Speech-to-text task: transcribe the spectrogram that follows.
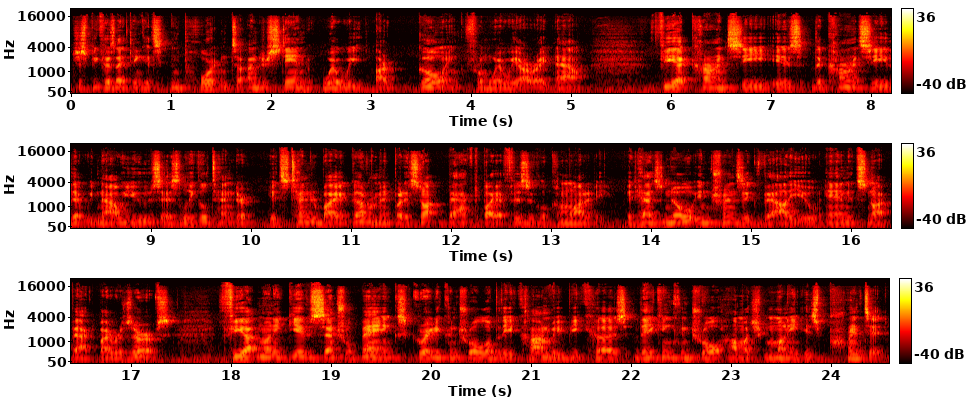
just because I think it's important to understand where we are going from where we are right now. Fiat currency is the currency that we now use as legal tender. It's tendered by a government, but it's not backed by a physical commodity. It has no intrinsic value and it's not backed by reserves fiat money gives central banks greater control over the economy because they can control how much money is printed.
